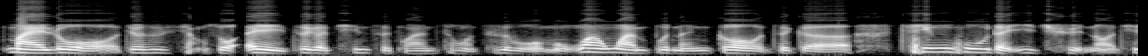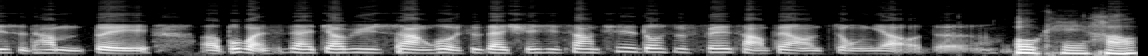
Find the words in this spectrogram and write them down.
脉络就是想说，哎，这个亲子观众是我们万万不能够这个轻忽的一群哦。其实他们对呃，不管是在教育上或者是在学习上，其实都是非常非常重要的。OK，好，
